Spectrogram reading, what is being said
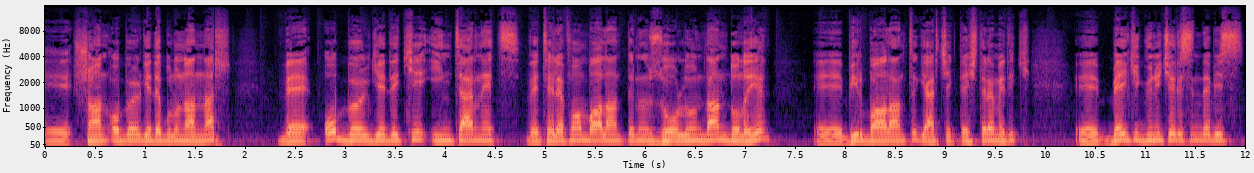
e, şu an o bölgede bulunanlar ve o bölgedeki internet ve telefon bağlantılarının zorluğundan dolayı e, bir bağlantı gerçekleştiremedik. E, belki gün içerisinde biz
